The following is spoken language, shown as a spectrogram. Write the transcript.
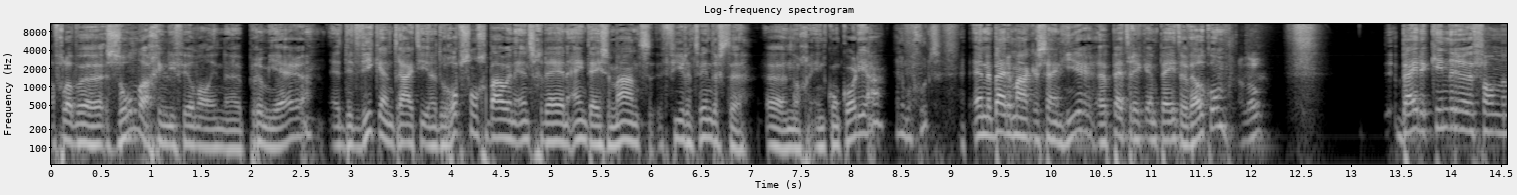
Afgelopen zondag ging die film al in uh, première. Uh, dit weekend draait hij in het Robsongebouw in Enschede. En eind deze maand, 24e, uh, nog in Concordia. Helemaal goed. En beide makers zijn hier. Patrick en Peter, welkom. Hallo. Beide kinderen van,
